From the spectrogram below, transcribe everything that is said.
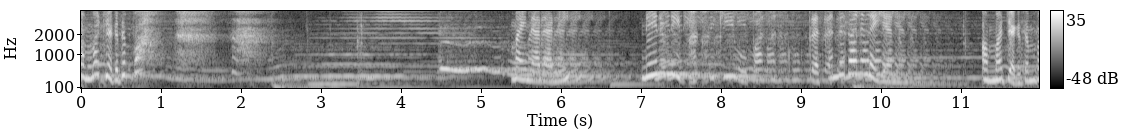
అమ్మ జగదంబ మైనారాణి నేను నీ భక్తికి ఉపాసనకు ప్రసన్నురాలనయ్యాను. అమ్మ జగదంబ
